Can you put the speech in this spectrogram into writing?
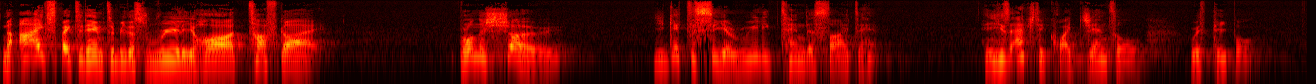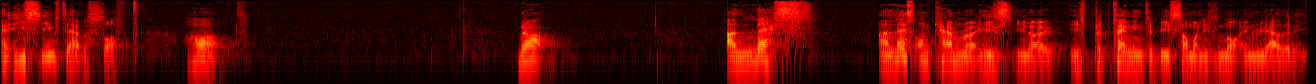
Now, I expected him to be this really hard, tough guy. But on the show, you get to see a really tender side to him. He's actually quite gentle with people, and he seems to have a soft heart. Now, unless unless on camera he's, you know, he's pretending to be someone he's not in reality.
